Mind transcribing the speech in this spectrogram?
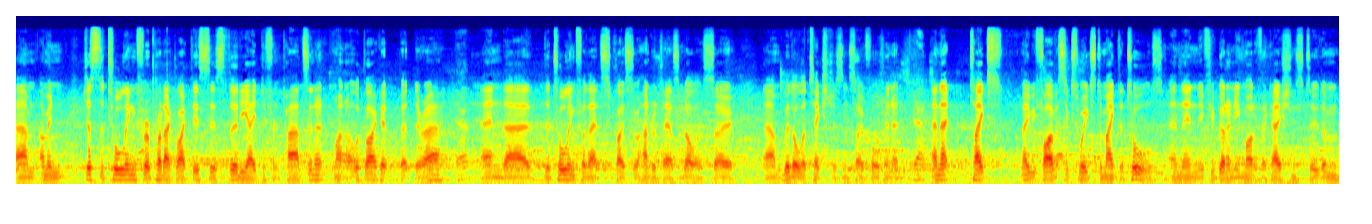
Um, I mean, just the tooling for a product like this, there's 38 different parts in it. Might not look like it, but there are. Yeah. And uh, the tooling for that's close to $100,000. So um, with all the textures and so forth in it. Yeah. And that takes maybe five or six weeks to make the tools. And then if you've got any modifications to them,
